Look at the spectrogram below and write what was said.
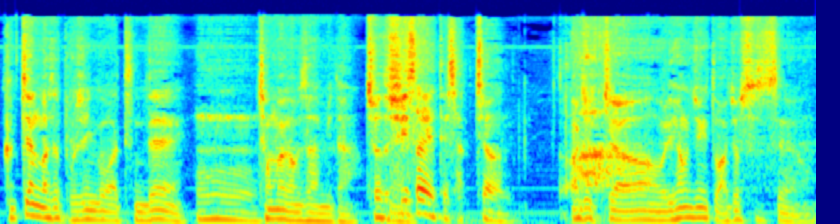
극장 가서 보신 것 같은데 음. 정말 감사합니다. 저도 네. 시사회 때 작전. 와줬죠. 우리 형준이 또 와줬었어요.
